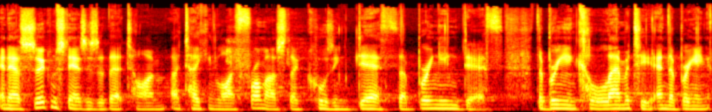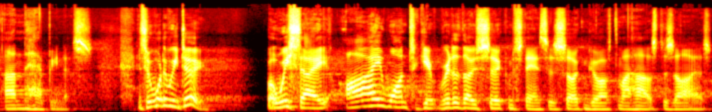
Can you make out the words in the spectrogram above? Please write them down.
And our circumstances at that time are taking life from us. They're causing death, they're bringing death, they're bringing calamity, and they're bringing unhappiness. And so, what do we do? Well, we say, I want to get rid of those circumstances so I can go after my heart's desires.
